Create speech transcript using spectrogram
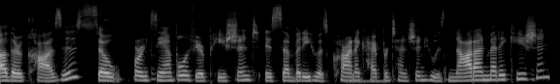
other causes. So, for example, if your patient is somebody who has chronic hypertension who is not on medication,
